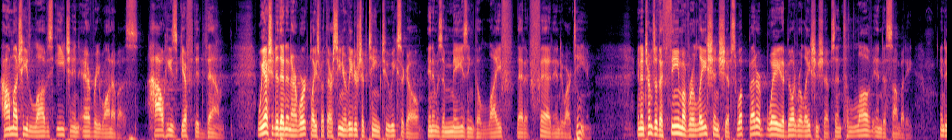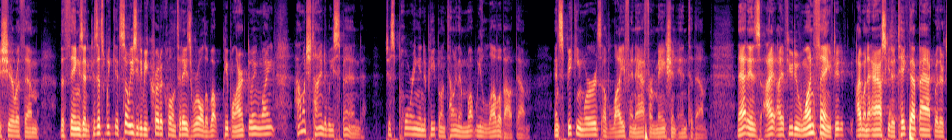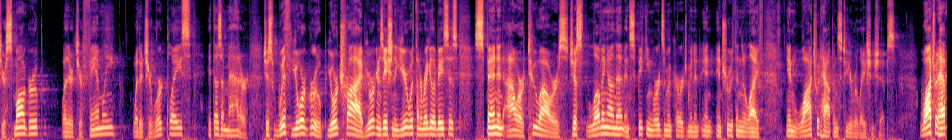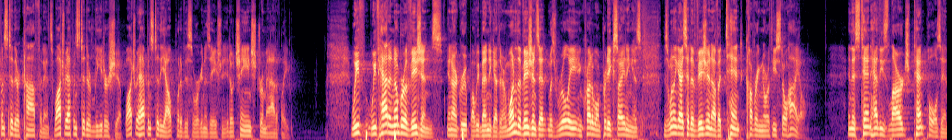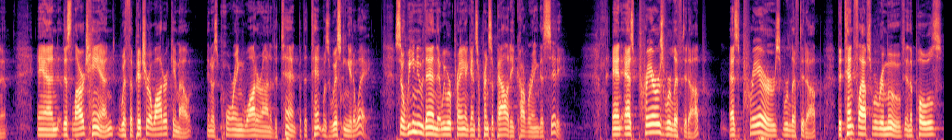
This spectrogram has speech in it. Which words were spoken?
how much He loves each and every one of us, how He's gifted them. We actually did that in our workplace with our senior leadership team two weeks ago, and it was amazing the life that it fed into our team. And in terms of the theme of relationships, what better way to build relationships and to love into somebody and to share with them the things, and because it's, it's so easy to be critical in today's world of what people aren't doing right, how much time do we spend just pouring into people and telling them what we love about them and speaking words of life and affirmation into them? That is, I, I, if you do one thing, you, I want to ask you to take that back, whether it's your small group, whether it's your family, whether it's your workplace, it doesn't matter. Just with your group, your tribe, your organization that you're with on a regular basis, spend an hour, two hours just loving on them and speaking words of encouragement and, and, and truth in their life. And watch what happens to your relationships. Watch what happens to their confidence. Watch what happens to their leadership. Watch what happens to the output of this organization. It'll change dramatically. We've, we've had a number of visions in our group while we've been together. And one of the visions that was really incredible and pretty exciting is, is one of the guys had a vision of a tent covering Northeast Ohio. And this tent had these large tent poles in it. And this large hand with a pitcher of water came out and it was pouring water onto the tent, but the tent was whisking it away. So we knew then that we were praying against a principality covering this city. And as prayers were lifted up, as prayers were lifted up, the tent flaps were removed and the poles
